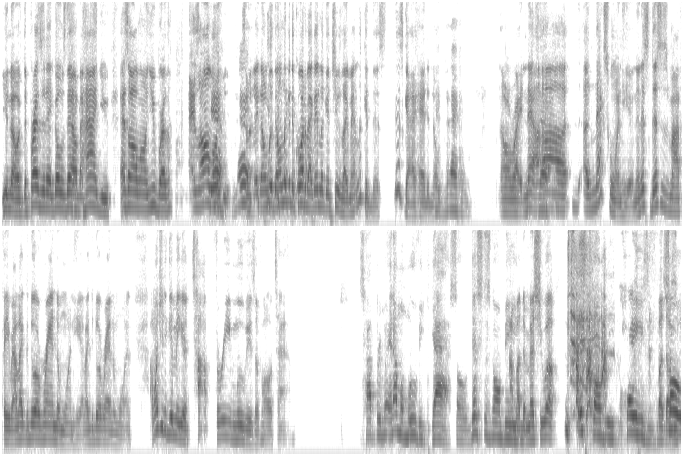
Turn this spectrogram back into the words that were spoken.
you know, if the president goes down behind you, that's all on you, brother. That's all yeah, on you. Yeah. So they don't look, they don't look at the quarterback. They look at you like, man, look at this. This guy had to know. Exactly. All right, now exactly. uh, next one here. Now this this is my favorite. I like to do a random one here. I like to do a random one. I want you to give me your top three movies of all time. Top three, and I'm a movie guy, so this is gonna be. I'm about to mess you up. this is gonna be crazy. But so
